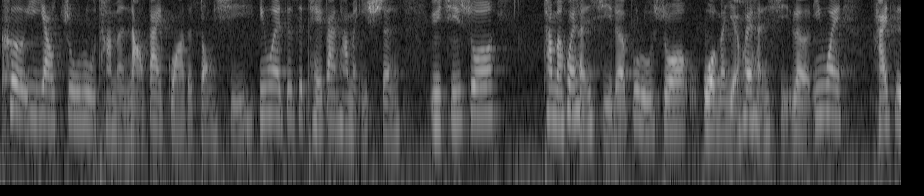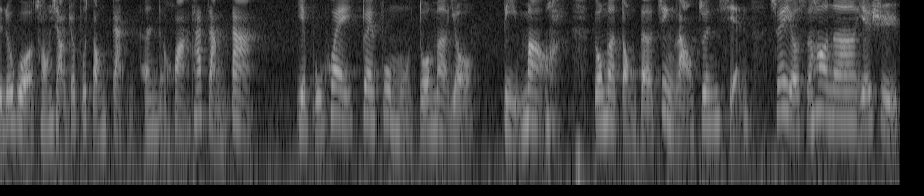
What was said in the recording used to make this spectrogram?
刻意要注入他们脑袋瓜的东西，因为这是陪伴他们一生。与其说他们会很喜乐，不如说我们也会很喜乐。因为孩子如果从小就不懂感恩的话，他长大。也不会对父母多么有礼貌，多么懂得敬老尊贤。所以有时候呢，也许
